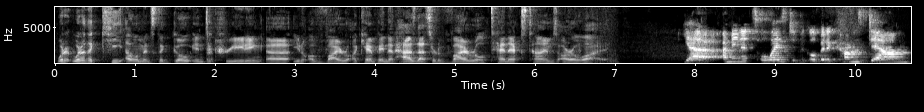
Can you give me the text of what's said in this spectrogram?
what are, what are the key elements that go into creating a you know a viral a campaign that has that sort of viral 10x times ROI? Yeah, I mean it's always difficult, but it comes down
